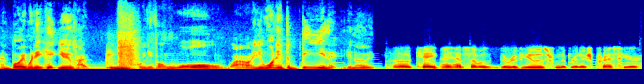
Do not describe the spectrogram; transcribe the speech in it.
And boy, when it hit you, it was like, and you thought, whoa, wow, and you wanted to be in it, you know. Okay, I have some of the reviews from the British press here.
